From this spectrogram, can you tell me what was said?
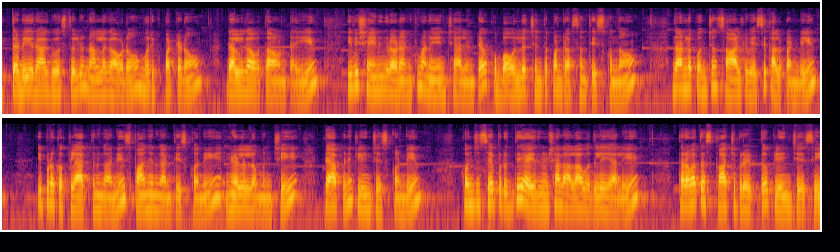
ఇత్తడి రాగి వస్తువులు నల్లగా అవడం మురికి పట్టడం డల్గా అవుతూ ఉంటాయి. ఇవి షైనింగ్ రావడానికి మనం ఏం చేయాలంటే ఒక బౌల్లో చింతపండు రసం తీసుకుందాం. దాంట్లో కొంచెం సాల్ట్ వేసి కలపండి. ఇప్పుడు ఒక క్లాత్ని కానీ స్పాంజ్ని కానీ తీసుకొని నీళ్ళల్లో ముంచి ట్యాప్ని క్లీన్ చేసుకోండి. కొంచెం సేపు రుద్ది ఐదు నిమిషాలు అలా వదిలేయాలి. తర్వాత స్కాచ్ బ్రెడ్తో క్లీన్ చేసి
